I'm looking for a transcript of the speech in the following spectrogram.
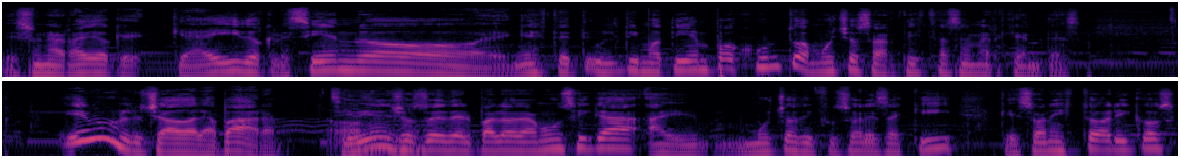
es una radio que, que ha ido creciendo en este último tiempo junto a muchos artistas emergentes. Y hemos luchado a la par. Si bien yo soy del palo de la música, hay muchos difusores aquí que son históricos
